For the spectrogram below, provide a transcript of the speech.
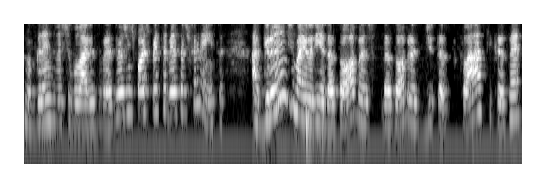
nos grandes vestibulares do Brasil, a gente pode perceber essa diferença. A grande maioria das obras, das obras ditas clássicas, né,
